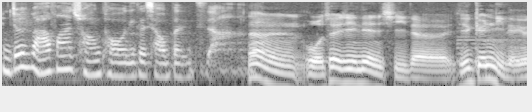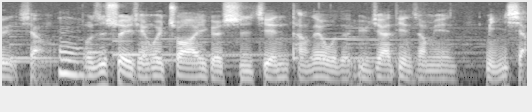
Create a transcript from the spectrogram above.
你就是把它放在床头一个小本子啊。但我最近练习的其实跟你的有点像，嗯，我是睡前会抓一个时间躺在我的瑜伽垫上面冥想。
